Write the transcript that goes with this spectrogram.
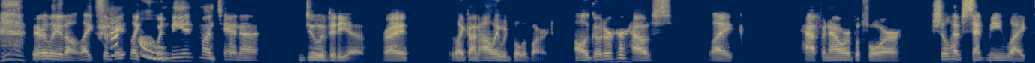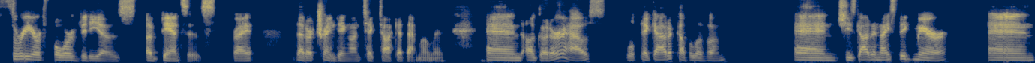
barely at all. Like so, ba- like when me and Montana do a video, right? Like on Hollywood Boulevard, I'll go to her house like half an hour before. She'll have sent me like three or four videos of dances, right? That are trending on TikTok at that moment. And I'll go to her house. We'll pick out a couple of them and she's got a nice big mirror and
